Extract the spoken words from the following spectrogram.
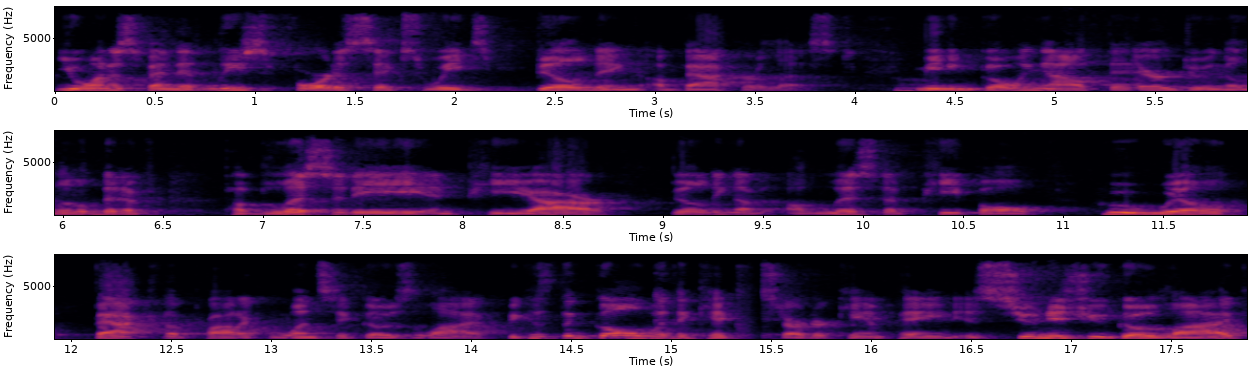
you want to spend at least four to six weeks building a backer list, oh. meaning going out there, doing a little bit of publicity and PR, building a, a list of people who will back the product once it goes live. Because the goal with a Kickstarter campaign, is as soon as you go live,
